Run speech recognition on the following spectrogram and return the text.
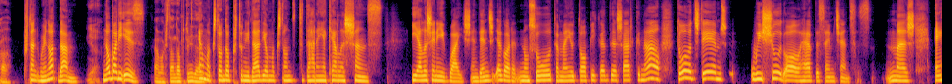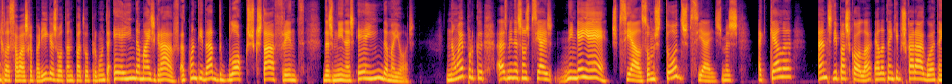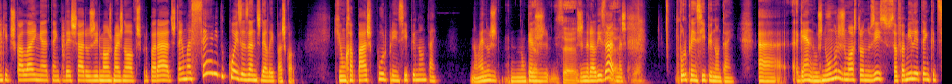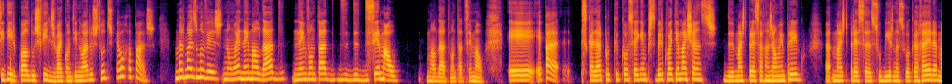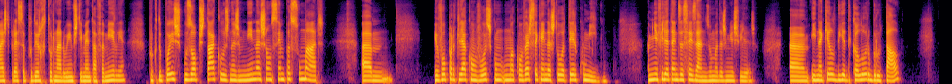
Ah. Portanto, we're not dumb. Yeah. Nobody is. É uma questão de oportunidade. É uma questão de oportunidade e é uma questão de te darem aquela chance e elas serem iguais, entendes? Agora, não sou também utópica de achar que não, todos temos, we should all have the same chances. Mas em relação às raparigas, voltando para a tua pergunta, é ainda mais grave. A quantidade de blocos que está à frente das meninas é ainda maior. Não é porque as meninas são especiais, ninguém é especial, somos todos especiais, mas aquela antes de ir para a escola, ela tem que ir buscar água, tem que ir buscar lenha, tem que deixar os irmãos mais novos preparados, tem uma série de coisas antes dela ir para a escola que um rapaz, por princípio, não tem. Não é nos, não quero yeah, é, generalizar, yeah, mas yeah. por princípio não tem. Uh, again, os números mostram-nos isso. Se a família tem que decidir qual dos filhos vai continuar os estudos, é o rapaz. Mas mais uma vez, não é nem maldade, nem vontade de, de, de ser mau maldade, vontade de ser mau. É, é pá, se calhar porque conseguem perceber que vai ter mais chances de mais depressa arranjar um emprego, ah, mais depressa subir na sua carreira, mais depressa poder retornar o investimento à família, porque depois os obstáculos nas meninas são sempre a somar. Um, eu vou partilhar convosco uma conversa que ainda estou a ter comigo. A minha filha tem 16 anos, uma das minhas filhas. Um, e naquele dia de calor brutal,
